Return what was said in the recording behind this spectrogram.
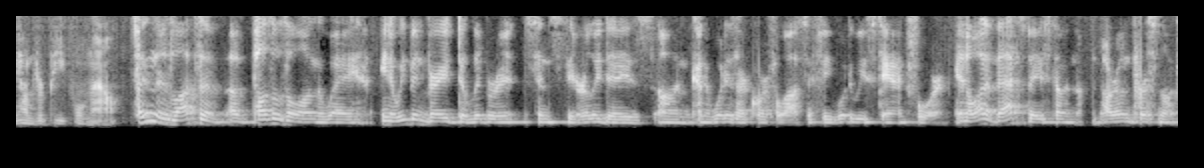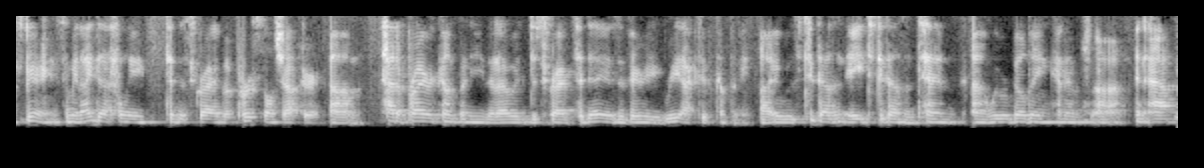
300 people now? So I think there's lots of, of puzzles along the way. You know, we've been very deliberate since the early days on kind of what is our core philosophy, what do we stand for, and a lot of that's based on our own personal experience. I mean, I definitely, to describe a personal chapter, um, had a prior company that I would describe today as a very reactive company. Uh, it was 2008 to 2010. Uh, we were building kind of uh, an app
